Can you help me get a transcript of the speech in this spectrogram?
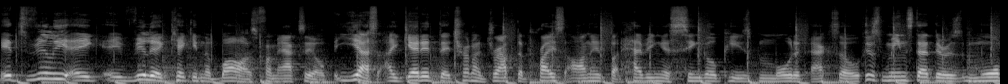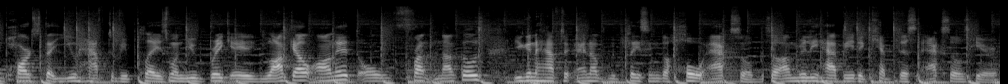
it's really a, a really a kick in the balls from Axial. Yes, I get it, they're trying to drop the price on it, but having a single piece molded axle just means that there's more parts that you have to replace. When you break a lockout on it or front knuckles, you're gonna have to end up replacing the whole axle. So I'm really happy they kept this axles here.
